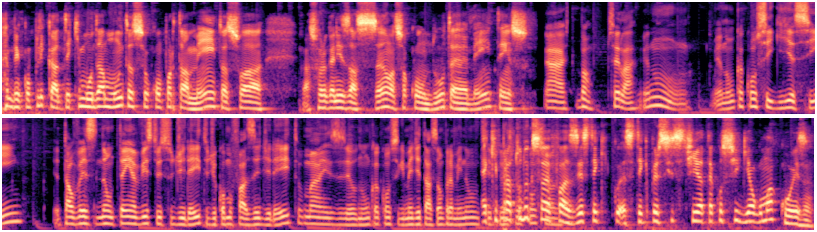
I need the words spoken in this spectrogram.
É bem complicado, tem que mudar muito o seu comportamento, a sua, a sua organização, a sua conduta, é bem intenso. Ah, bom, sei lá, eu não. Eu nunca consegui assim eu talvez não tenha visto isso direito, de como fazer direito, mas eu nunca consegui. Meditação para mim não É que para tudo que funciona. você vai fazer, você tem, que, você tem que persistir até conseguir alguma coisa.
